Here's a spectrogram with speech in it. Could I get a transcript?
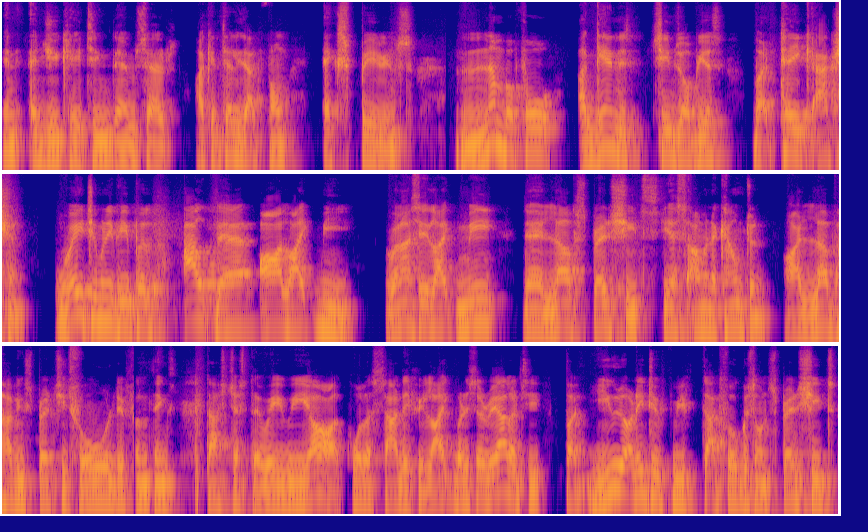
in educating themselves. I can tell you that from experience. Number four, again, it seems obvious, but take action. Way too many people out there are like me. When I say like me, they love spreadsheets. Yes, I'm an accountant. I love having spreadsheets for all different things. That's just the way we are. Call us sad if you like, but it's a reality. But you don't need to be that focused on spreadsheets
